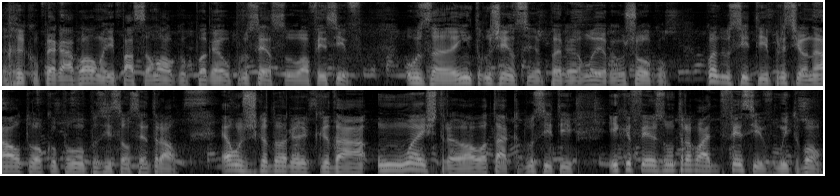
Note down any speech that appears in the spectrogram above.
recupera a bola e passa logo para o processo ofensivo. Usa a inteligência para ler o jogo. Quando o City pressiona alto, ocupa uma posição central. É um jogador que dá um extra ao ataque do City e que fez um trabalho defensivo muito bom.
